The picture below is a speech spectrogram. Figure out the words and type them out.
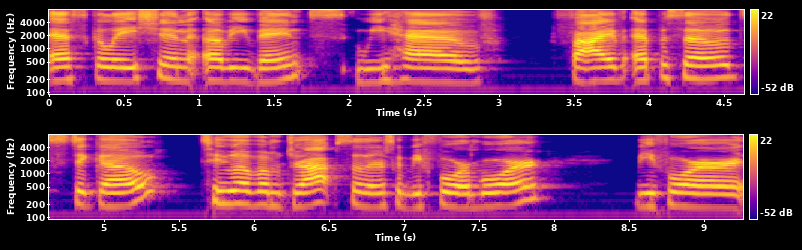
escalation of events. We have five episodes to go. Two of them dropped, so there's going to be four more before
